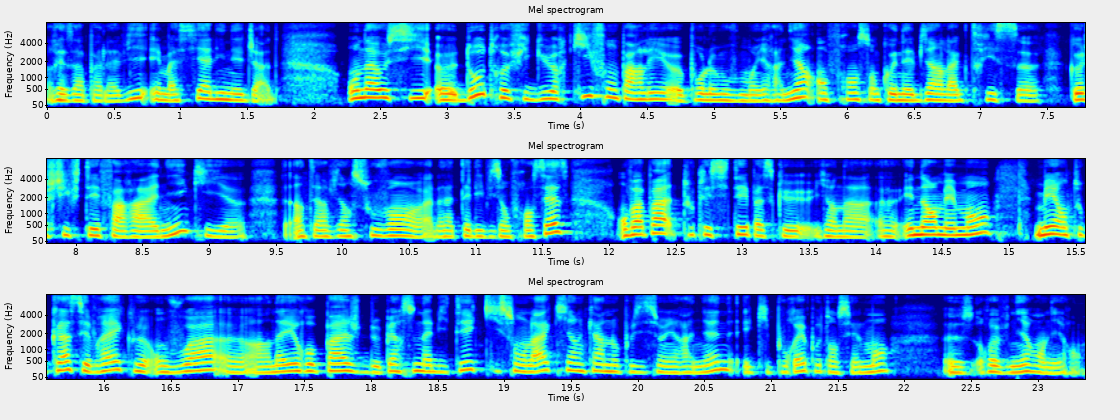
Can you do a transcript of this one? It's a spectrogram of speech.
Reza Pahlavi et Massi Alinejad. On a aussi d'autres figures qui font parler pour le mouvement iranien. En France, on connaît bien l'actrice euh, Golshifteh Farahani qui euh, intervient souvent à la télévision française. On va pas toutes les citer parce qu'il y en a euh, énormément, mais en tout cas, c'est vrai qu'on voit un aéropage de personnalités qui sont là, qui incarnent iranienne et qui pourraient potentiellement revenir en Iran.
